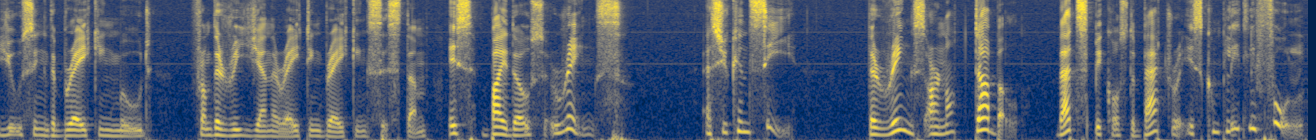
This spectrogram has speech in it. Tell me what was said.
using the braking mode from the regenerating braking system is by those rings. As you can see, the rings are not double. That's because the battery is completely full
